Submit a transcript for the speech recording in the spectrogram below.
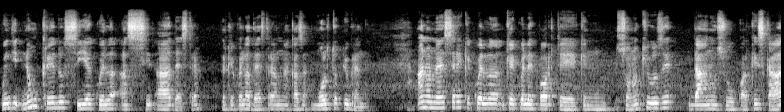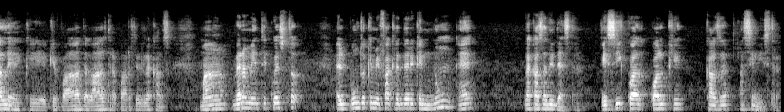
quindi non credo sia quella a, a destra, perché quella a destra è una casa molto più grande. A non essere che, quella, che quelle porte che sono chiuse danno su qualche scale che, che va dall'altra parte della casa. Ma veramente questo è il punto che mi fa credere che non è la casa di destra, e sì qual qualche casa a sinistra.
